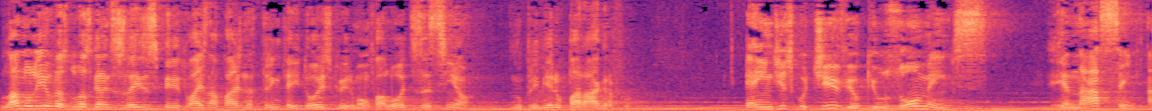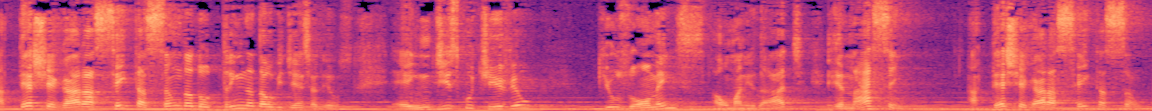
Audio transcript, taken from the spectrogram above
Lá no livro As Duas Grandes Leis Espirituais, na página 32, que o irmão falou, diz assim, ó, no primeiro parágrafo: É indiscutível que os homens renascem até chegar à aceitação da doutrina da obediência a Deus. É indiscutível que os homens, a humanidade, renascem até chegar à aceitação.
